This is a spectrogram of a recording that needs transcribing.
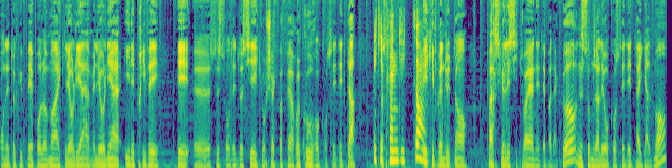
on est occupé pour le moment avec l'éolien, mais l'éolien, il est privé et euh, ce sont des dossiers qui ont chaque fois fait recours au Conseil d'État Et qui prennent du temps. et qui prennent du temps parce que les citoyens n'étaient pas d'accord. Nous sommes allés au Conseil d'État également.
